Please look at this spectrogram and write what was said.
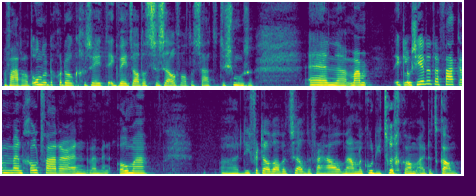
vader had onder de gedoken gezeten. Ik weet wel dat ze zelf altijd zaten te smoezen. En, eh, maar ik logeerde daar vaak aan mijn grootvader en met mijn oma. Eh, die vertelde altijd hetzelfde verhaal, namelijk hoe die terugkwam uit het kamp.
